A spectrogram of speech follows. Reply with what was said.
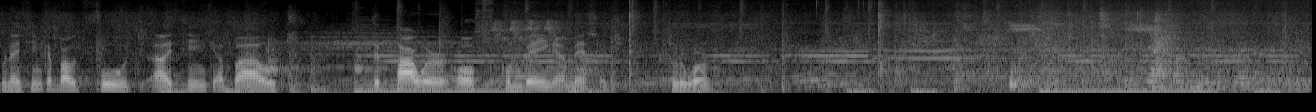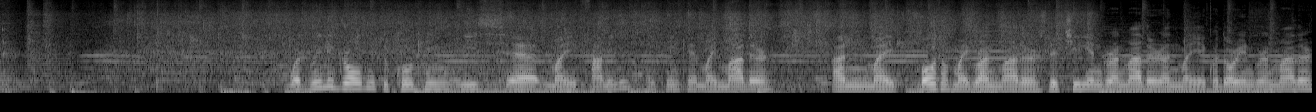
When I think about food, I think about the power of conveying a message to the world. What really drove me to cooking is uh, my family. I think uh, my mother and my both of my grandmothers, the Chilean grandmother and my Ecuadorian grandmother,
